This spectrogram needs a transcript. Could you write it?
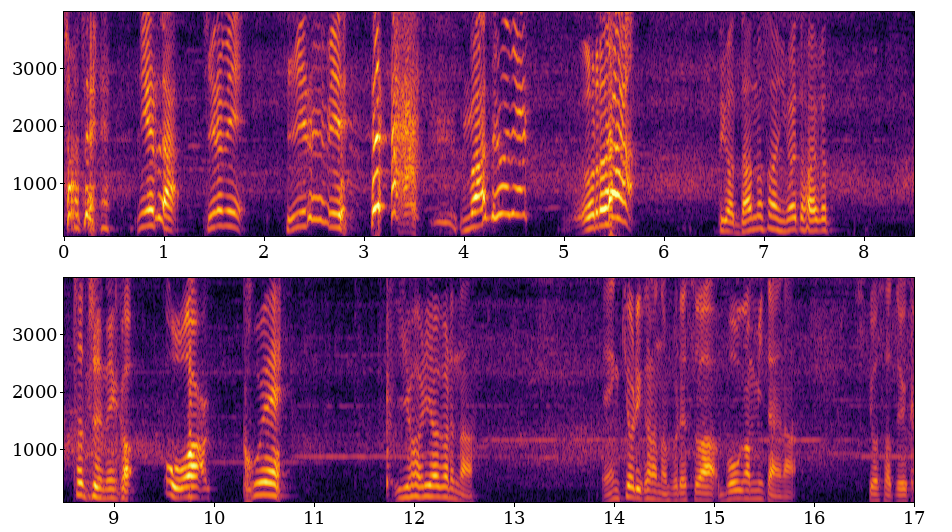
ちょっと待って逃げるな。ヒルミヒルミ。待て待て。おら!てか旦那さん意外と早かったんじゃねえか。おわ怖え。やりやがるな。遠距離からのブレスは棒眼みたいな卑怯さというか。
